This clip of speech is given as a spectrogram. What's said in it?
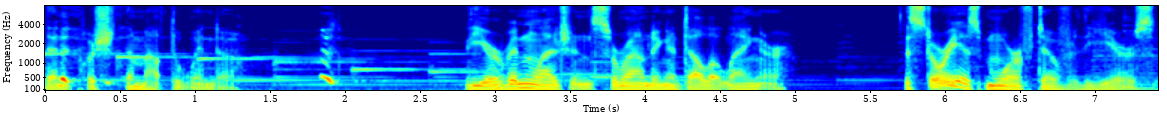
then pushed them out the window the urban legend surrounding Adela Langer. The story has morphed over the years,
